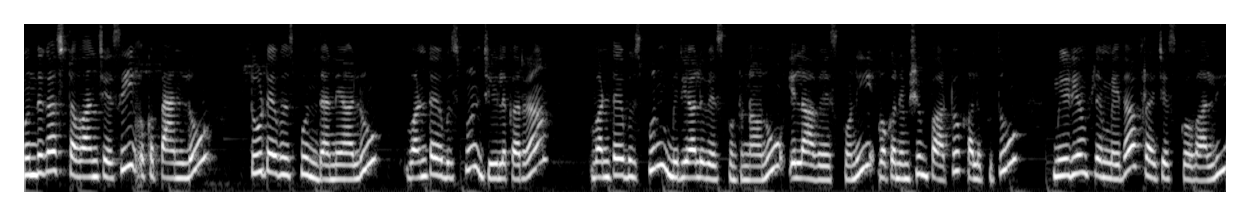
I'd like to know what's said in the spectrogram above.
ముందుగా స్టవ్ ఆన్ చేసి ఒక ప్యాన్లో టూ టేబుల్ స్పూన్ ధనియాలు వన్ టేబుల్ స్పూన్ జీలకర్ర వన్ టేబుల్ స్పూన్ మిరియాలు వేసుకుంటున్నాను. ఇలా వేసుకొని ఒక నిమిషం పాటు కలుపుతూ మీడియం ఫ్లేమ్ మీద ఫ్రై చేసుకోవాలి.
